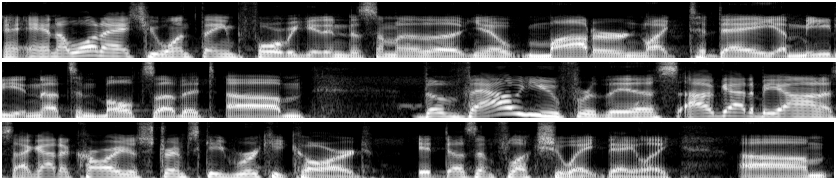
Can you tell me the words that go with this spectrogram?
And I want to ask you one thing before we get into some of the you know modern like today immediate nuts and bolts of it. Um, the value for this, I've got to be honest, I got a Carl Yastrzemski rookie card. It doesn't fluctuate daily. Um,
